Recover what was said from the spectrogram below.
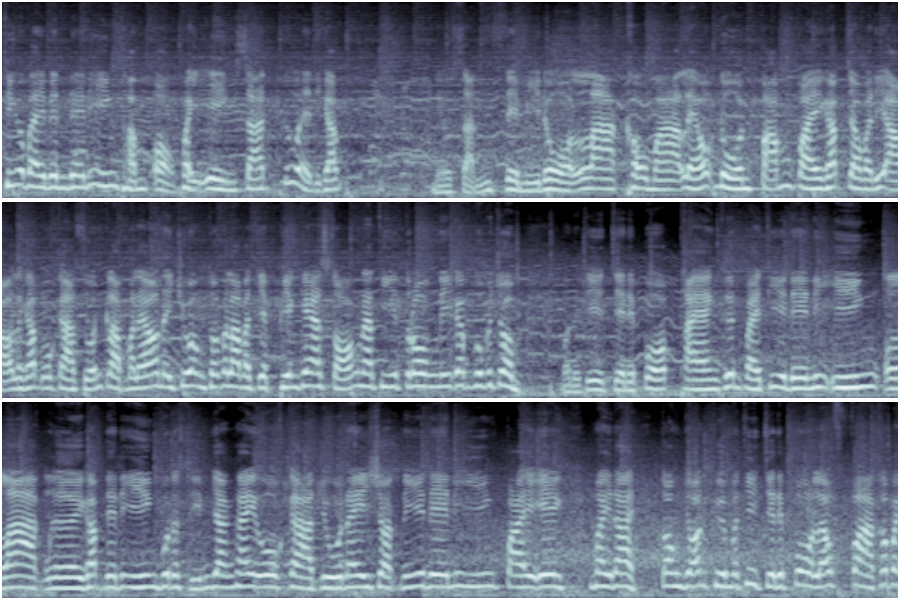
ทิ้งเข้าไปเป็นเดนี่อิงทำออกไปเองซัดด้วยดีครับ เนลสันเซมิโดลากเข้ามาแล้วโดนปั๊มไปครับจังหวะนี้เอาเลยครับ โอกาสสวนกลับมาแล้วในช่วงทดเวลาบาดเจ็บเพียงแค่ 2 นาทีตรงนี้ครับคุณผู้ชมบอลที่เจเนโปแทงขึ้นไปที่เดนี่อิง ลากเลยครับเดนี่อิงผู้ตัดสินยังให้โอกาสอยู่ในช็อตนี้เดนี่อิงไปเอง ไม่ได้ต้องย้อนคืนมาที่เจเนโปแล้วฝากเข้าไป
